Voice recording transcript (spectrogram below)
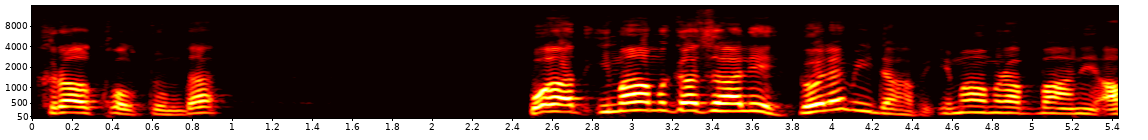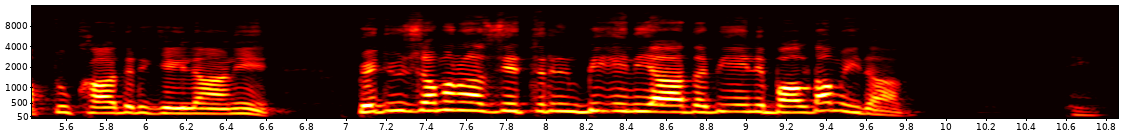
kral koltuğunda? Bu ad, İmam-ı Gazali böyle miydi abi? İmam Rabbani, Abdülkadir Geylani, Bediüzzaman Hazretleri'nin bir eli yağda bir eli balda mıydı abi? Değil.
